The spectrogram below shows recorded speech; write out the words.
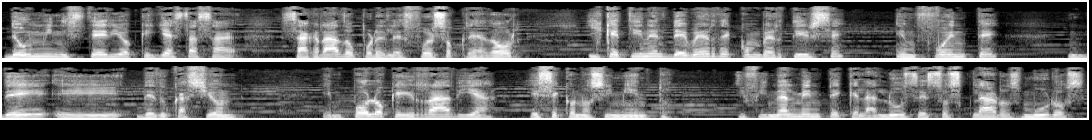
de un ministerio que ya está sagrado por el esfuerzo creador y que tiene el deber de convertirse en fuente de, eh, de educación, en polo que irradia ese conocimiento, y finalmente que la luz de esos claros muros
